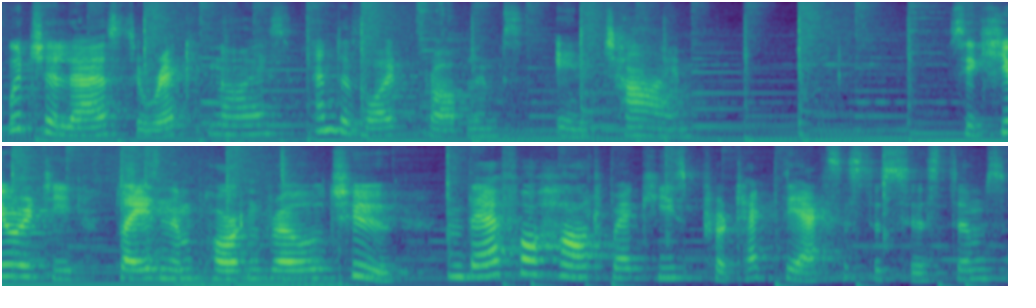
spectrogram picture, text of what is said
which allows to recognize and avoid problems in time. Security plays an important role too, and therefore hardware keys protect the access to systems,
